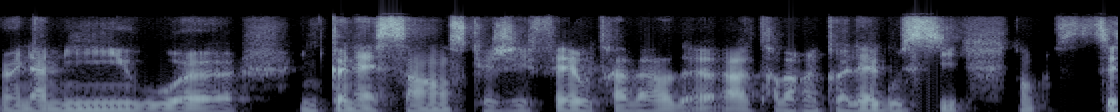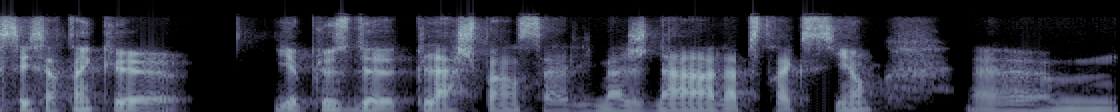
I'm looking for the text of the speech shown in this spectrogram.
ami ou euh, une connaissance que j'ai fait au travers à travers un collègue aussi. Donc, c'est certain qu'il y a plus de place, je pense, à l'imaginaire, à l'abstraction. Euh,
